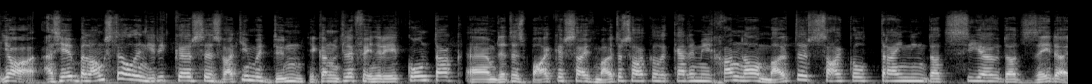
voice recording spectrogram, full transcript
ja, as jy belangstel in hierdie kursus, wat jy moet doen, jy kan natuurlik vir Henry kontak. Ehm um, dit is Biker Safe Motorcycle Academy. Gaan na motorcycletraining.co.za.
